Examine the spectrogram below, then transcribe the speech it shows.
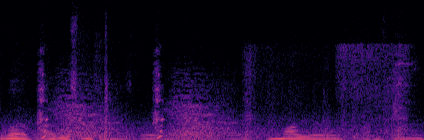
Love how this mission is very Mario platformer.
